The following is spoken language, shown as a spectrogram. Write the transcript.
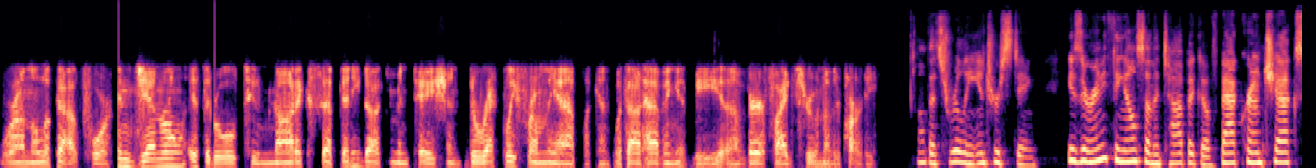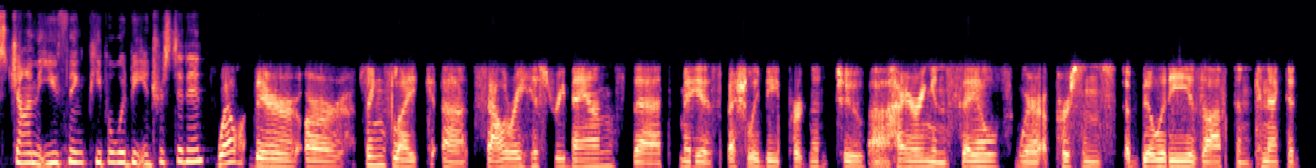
we're on the lookout for. In general, it's a rule to not accept any documentation directly from the applicant without having it be uh, verified through another party. Oh, that's really interesting. Is there anything else on the topic of background checks, John, that you think people would be interested in? Well, there are things like uh, salary history bans that may especially be pertinent to uh, hiring in sales, where a person's ability is often connected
